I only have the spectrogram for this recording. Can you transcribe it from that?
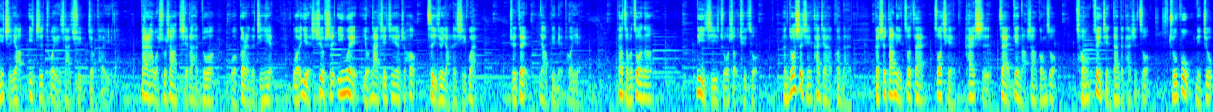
你只要一直拖延下去就可以了。当然，我书上写了很多我个人的经验，我也就是因为有那些经验之后，自己就养成习惯，绝对要避免拖延。要怎么做呢？立即着手去做。很多事情看起来很困难，可是当你坐在桌前，开始在电脑上工作，从最简单的开始做，逐步你就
